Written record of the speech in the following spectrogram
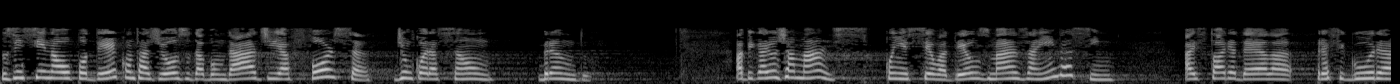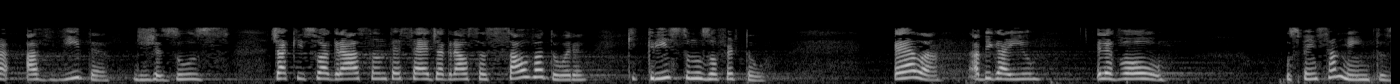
Nos ensina o poder contagioso da bondade e a força de um coração brando. Abigail jamais conheceu a Deus, mas ainda assim, a história dela prefigura a vida de Jesus, já que sua graça antecede a graça salvadora que Cristo nos ofertou. Ela, Abigail, elevou os pensamentos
